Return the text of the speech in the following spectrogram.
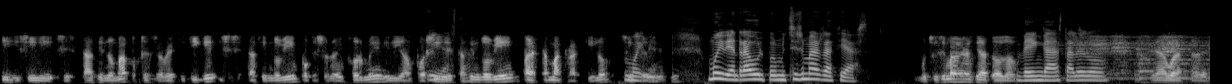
y si se está haciendo mal, pues que se rectifique y si se está haciendo bien, porque se nos informe y digan, pues sí, se está haciendo bien para estar más tranquilo. Muy bien. Muy bien, Raúl, pues muchísimas gracias. Muchísimas gracias a todos. Venga, hasta luego. Ya, buenas tardes.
